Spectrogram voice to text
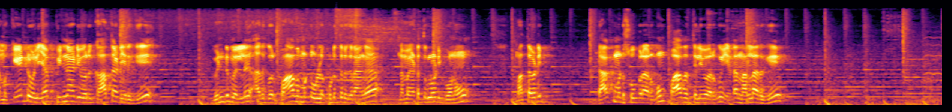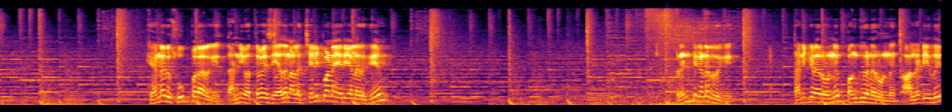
நம்ம கேட்டு வழியாக பின்னாடி ஒரு காத்தாடி இருக்குது விண்டு மில்லு அதுக்கு ஒரு பாதை மட்டும் உள்ளே கொடுத்துருக்குறாங்க. நம்ம இடத்துக்குள்ளோடி போகணும். மற்றபடி டாக்குமெண்ட் சூப்பராக இருக்கும். பாதை தெளிவாக இருக்கும். இடம் நல்லா இருக்குது கிணறு சூப்பராக இருக்குது தண்ணி வத்தவே செய்யாது. நல்ல செழிப்பான ஏரியாவில் இருக்குது ரெண்டு கிணறு இருக்குது தனி கிணறு ஒன்று பங்கு கிணறு ஒன்று ஆல்ரெடி இது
